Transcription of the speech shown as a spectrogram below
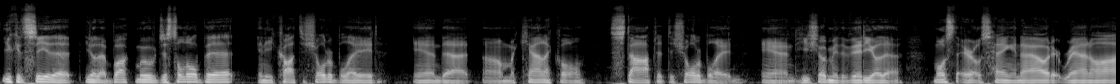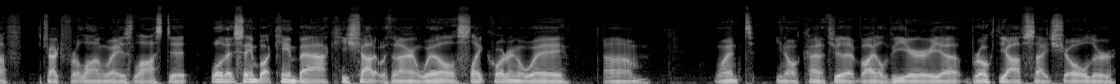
you can see that you know that buck moved just a little bit, and he caught the shoulder blade, and that um, mechanical stopped at the shoulder blade. And he showed me the video that most of the arrows hanging out. It ran off. Tracked for a long ways, lost it. Well, that same buck came back. He shot it with an iron will, slight quartering away. Um, went, you know, kind of through that vital V area, broke the offside shoulder,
